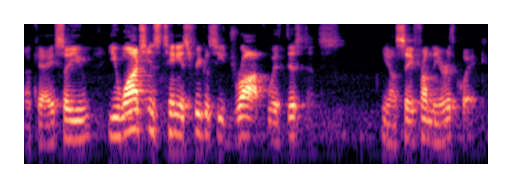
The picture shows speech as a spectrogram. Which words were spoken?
Okay, so you you watch instantaneous frequency drop with distance, you know, say from the earthquake,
